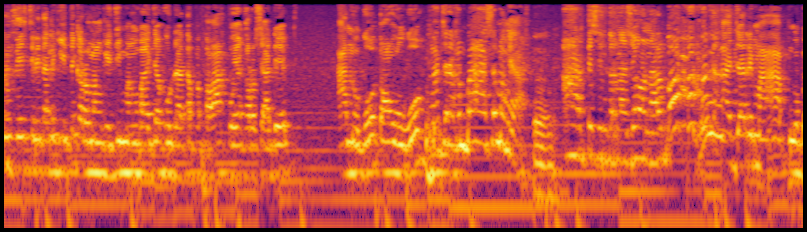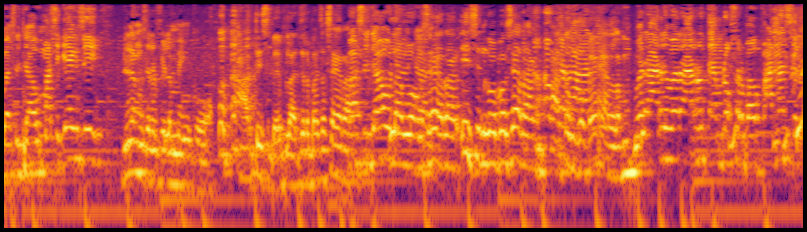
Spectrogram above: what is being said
Artis ceritanya kita kalau mang keji mang baja kudu data peto aku ya kalau si ade anu go tong go ngajarakan bahasa mang ya Hmm. artis internasional banget ngajari maaf nggak bahasa jauh masih gengsi bilang sudah film mengko artis be belajar bahasa serang. Bahasa jauh lah wong belajar. serang isin ngomong serang. Atau ngomong helm beraru beraru temblok serba panas ya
